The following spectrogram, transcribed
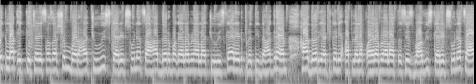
एक लाख एक्केचाळीस हजार शंभर हा चोवीस कॅरेट सोन्याचा हा दर बघायला मिळाला. चोवीस कॅरेट प्रति दहा ग्रॅम हा दर या ठिकाणी आपल्याला पाहायला मिळाला. तसेच बावीस कॅरेट सोन्याचा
